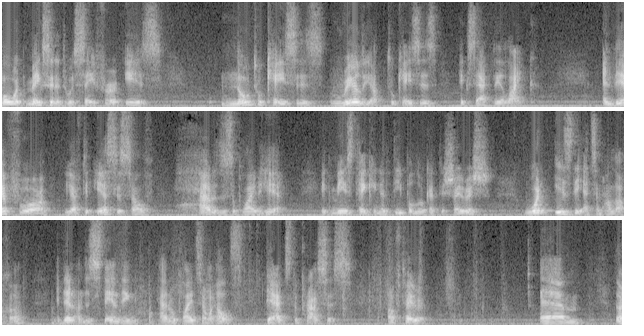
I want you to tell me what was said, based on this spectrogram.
But what makes it into a sefer is no two cases, rarely are two cases exactly alike. And therefore, you have to ask yourself, how does this apply to here? It means taking a deeper look at the Shirish, what is the Etzem Halacha, and then understanding how to apply it somewhere else. That's the process of Torah. Um, so,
